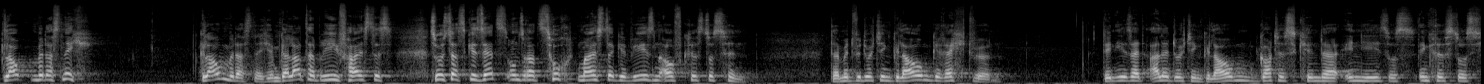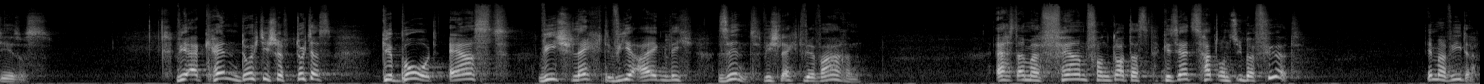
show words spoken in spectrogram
glauben wir das nicht? Glauben wir das nicht? Im Galaterbrief heißt es, so ist das Gesetz unserer Zuchtmeister gewesen auf Christus hin, damit wir durch den Glauben gerecht würden. Denn ihr seid alle durch den Glauben Gottes Kinder in Jesus, in Christus Jesus. Wir erkennen durch die Schrift, durch das Gebot erst, wie schlecht wir eigentlich sind, wie schlecht wir waren erst einmal fern von Gott. Das Gesetz hat uns überführt. Immer wieder.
